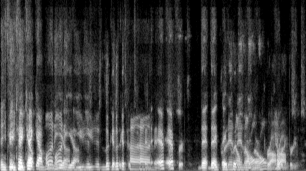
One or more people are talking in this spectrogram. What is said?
And if you, And if you take, out, out the the money, money, uh, you, just you just look at, look at the time and effort that they, put, in on their own properties.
